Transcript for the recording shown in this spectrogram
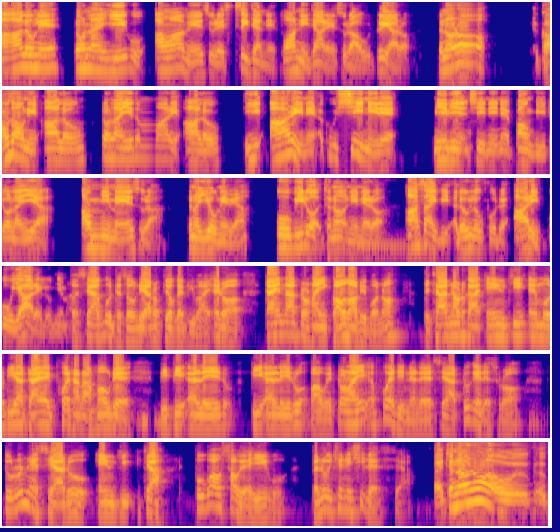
အားလုံးလဲတော်လှန်ရေးကိုအောင်ရမယ်ဆိုတဲ့စိတ်ဓာတ်နဲ့သွားနေကြတယ်ဆိုတာကိုတွေ့ရတော့ကျွန်တော်တော့ခေါင်းဆောင်တွေအားလုံးတော်လှန်ရေးသမားတွေအားလုံး ဒီအားတွေနဲ့အခုရှိနေတဲ့မြေပြင်အခြေအနေနဲ့ပေါင်းပြီးတော်လှန်ရေးကအောင်မြင်မယ်ဆိုတာကျွန်တော်ယုံနေဗျာပို့ပြီးတော့ကျွန်တော်အနေနဲ့တော့အားဆိုင်ပြီးအလုံးလုံးဖို့အတွက်အားတွေပိုရတယ်လို့မြင်ပါဆရာကတစုံတရာတော့ပြောခဲ့ပြီးပါတယ်အဲ့တော့တိုင်းသားတော်လှန်ရေးခေါင်းဆောင်တွေပေါ့နော်တခြားနောက်တစ်ခါ NUG MOD ကဓာတ်ရိုက်ဖွဲ့ထားတာမဟုတ်တဲ့ BPLA တို့ PLA တို့အပါအဝင်တော်လှန်ရေးအဖွဲ့တွေနဲ့လည်းဆရာတွေ့ခဲ့တယ်ဆိုတော့သူတို့နဲ့ဆရာတို့ NUG အကြပူပေါင်းဆောက်ရရေးကိုဘ ယ်လိုအခြေအနေရှိလဲဆရာအဲကျွန်တော်တော့ဟို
